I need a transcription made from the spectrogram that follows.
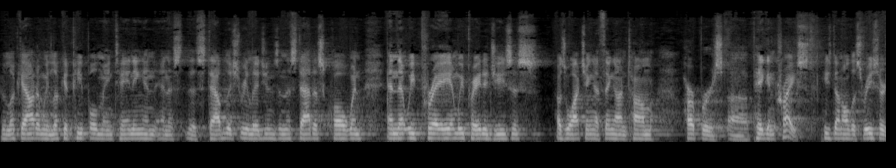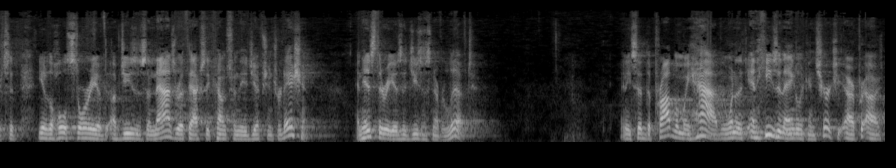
We look out and we look at people maintaining and, and established religions and the status quo, when, and that we pray and we pray to Jesus I was watching a thing on Tom Harpur's uh, Pagan Christ. He's done all this research that, you know, the whole story of, of Jesus in Nazareth actually comes from the Egyptian tradition. And his theory is that Jesus never lived. And he said the problem we have, and, one of the, and he's an Anglican church uh, uh,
